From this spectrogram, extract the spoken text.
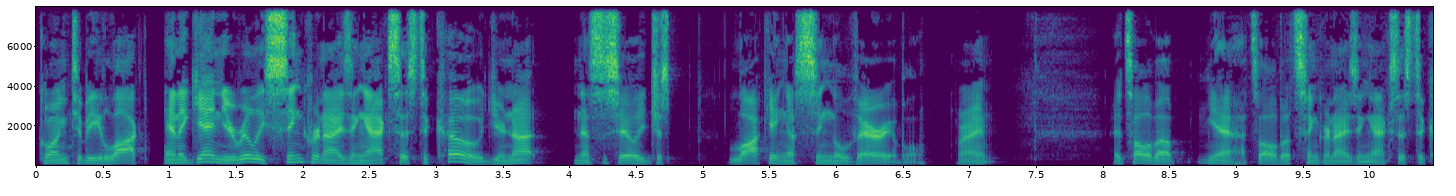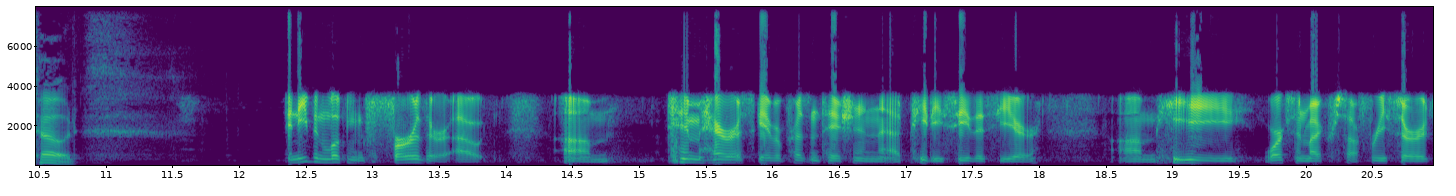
going to be locked. And again, you're really synchronizing access to code. You're not necessarily just locking a single variable, right? It's all about yeah, it's all about synchronizing access to code. and even looking further out, um, Tim Harris gave a presentation at PDC this year. Um, he works in Microsoft Research.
